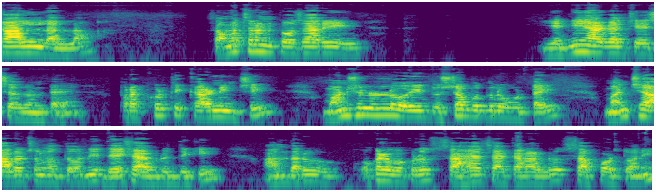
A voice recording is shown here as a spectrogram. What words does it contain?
కాలనీలల్లా సంవత్సరానికోసారి యజ్ఞయాగాలు చేసేదుంటే ప్రకృతి కరుణించి మనుషులలో ఈ దుష్టబుద్ధులు ఉంటాయి మంచి ఆలోచనలతోని దేశ అభివృద్ధికి అందరూ ఒకరికొకరు సహాయ సహకారాలు సపోర్ట్‌తోని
